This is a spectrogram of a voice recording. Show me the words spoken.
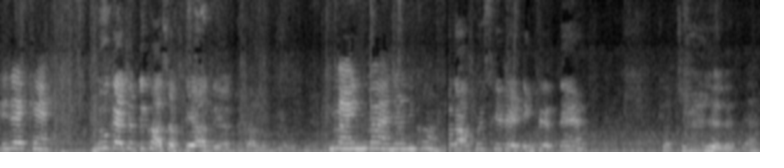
ये देखें। नो केचप दिखा सबके आधे आधे डालेंगे। नहीं मैंने नहीं खाना तो आपको इसकी रेटिंग देते हैं। केचप ले लेते हैं।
